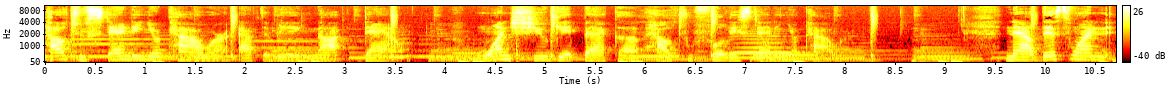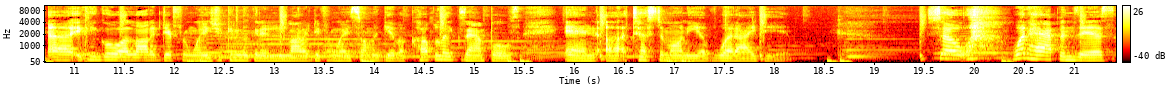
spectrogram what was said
How to stand in your power after being knocked down. Once you get back up, how to fully stand in your power. Now, this one, uh, it can go a lot of different ways. You can look at it in a lot of different ways. So, I'm going to give a couple of examples and a testimony of what I did. So, what happens is,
